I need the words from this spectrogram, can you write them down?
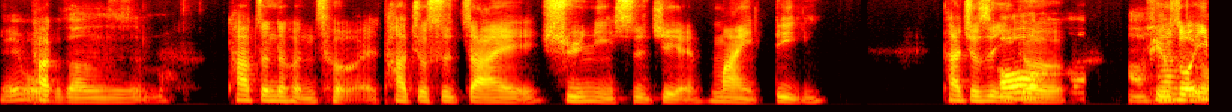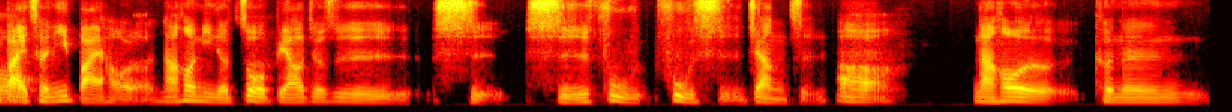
哎，我不知道那是什么。它真的很扯哎，它就是在虚拟世界卖地，它就是一个。比如说一百乘一百好了，然后你的坐标就是十十负负十这样子啊，然后可能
